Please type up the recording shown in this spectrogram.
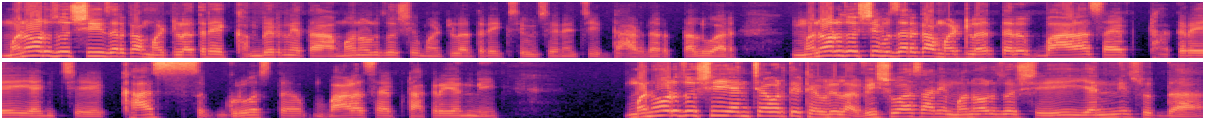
मनोहर जोशी जर का म्हटलं तर एक खंबीर नेता मनोहर जोशी म्हटलं तर एक शिवसेनेची धारदार तलवार. मनोहर जोशी जर का म्हटलं तर बाळासाहेब ठाकरे यांचे खास गृहस्थ बाळासाहेब ठाकरे यांनी मनोहर जोशी यांच्यावरती ठेवलेला विश्वास आणि मनोहर जोशी यांनी सुद्धा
